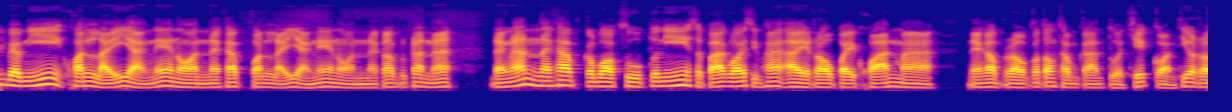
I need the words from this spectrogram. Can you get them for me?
สแบบนี้ควันไหลอย่างแน่นอนนะครับ ควันไหลอย่างแน่นอนนะครับทุกท่านนะ ดังนั้นนะครับกระบอกสูบตัวนี้ Spark 115i เราไปคว้านมา นะครับ เราก็ต้องทำการตรวจเช็คก่อนที่เรา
